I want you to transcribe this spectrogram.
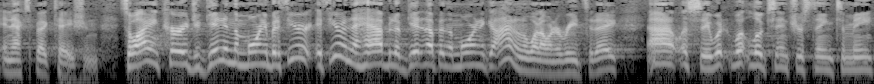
in expectation. So I encourage you, get in the morning, but if you're, if you're in the habit of getting up in the morning, go, I don't know what I want to read today. Uh, let's see, what, what looks interesting to me?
